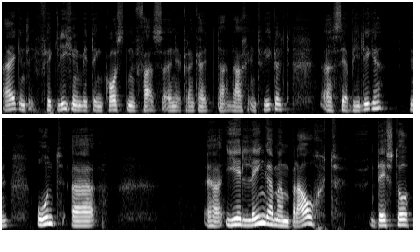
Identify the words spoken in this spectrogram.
eigentlich verglichen mit den Kosten, falls eine Krankheit danach entwickelt, äh, sehr billige. Und äh, äh, je länger man braucht, desto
